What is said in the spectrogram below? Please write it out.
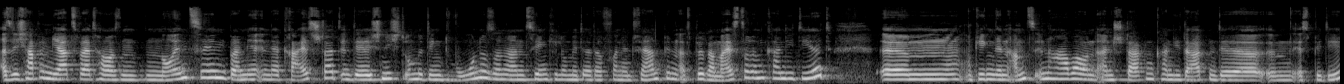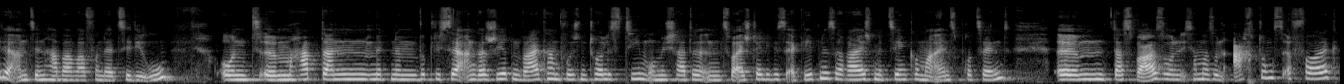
Also ich habe im Jahr 2019 bei mir in der Kreisstadt, in der ich nicht unbedingt wohne, sondern zehn Kilometer davon entfernt bin, als Bürgermeisterin kandidiert ähm, gegen den Amtsinhaber und einen starken Kandidaten der ähm, SPD. Der Amtsinhaber war von der CDU und ähm, habe dann mit einem wirklich sehr engagierten Wahlkampf, wo ich ein tolles Team um mich hatte, ein zweistelliges Ergebnis erreicht mit 10,1 Prozent. Ähm, das war so ein, ich sag mal, so ein Achtungserfolg,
